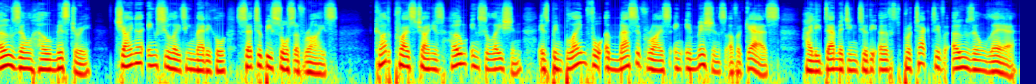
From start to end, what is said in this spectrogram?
ozone hole mystery. China insulating medical said to be source of rise. Cut price Chinese home insulation is being blamed for a massive rise in emissions of a gas highly damaging to the Earth's protective ozone layer.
